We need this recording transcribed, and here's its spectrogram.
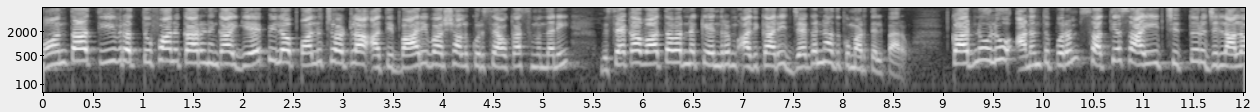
మోంతా తీవ్ర తుఫాను కారణంగా ఏపీలో పలు చోట్ల అతి భారీ వర్షాలు కురిసే అవకాశం ఉందని విశాఖ వాతావరణ కేంద్రం అధికారి జగన్నాథ్ కుమార్ తెలిపారు. కర్నూలు అనంతపురం సత్యసాయి చిత్తూరు జిల్లాలో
